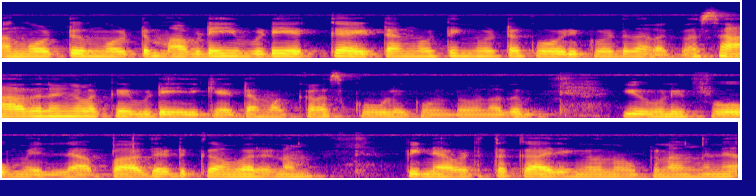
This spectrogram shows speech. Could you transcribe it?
അങ്ങോട്ടും ഇങ്ങോട്ടും അവിടെ ഇവിടെയൊക്കെ ആയിട്ട് അങ്ങോട്ടും ഇങ്ങോട്ടൊക്കെ ഓടിക്കൊണ്ട് നടക്കണം സാധനങ്ങളൊക്കെ ഇവിടെ ഇരിക്കട്ടെ മക്കളെ സ്കൂളിൽ കൊണ്ടുപോകണതും യൂണിഫോം എല്ലാം. അപ്പോൾ അതെടുക്കാൻ വരണം. പിന്നെ അവിടുത്തെ കാര്യങ്ങൾ നോക്കണം. അങ്ങനെ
